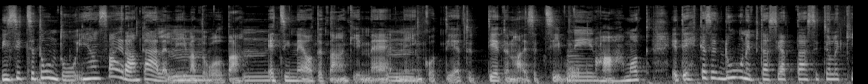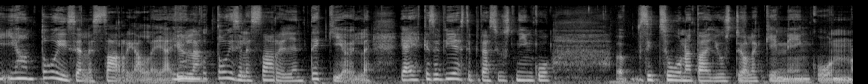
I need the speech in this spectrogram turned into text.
niin sitten se tuntuu ihan sairaan päälle mm, liimatulta, mm. että sinne otetaankin ne mm. niin kuin tietyt, tietynlaiset sivuhahmot. Niin. Että ehkä se duuni pitäisi jättää sitten jollekin ihan toiselle sarjalle ja Kyllä. ihan niin kuin toisille sarjojen tekijöille. Ja ehkä se viesti pitäisi just niin kuin sit suunnata just jollekin niin kuin,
